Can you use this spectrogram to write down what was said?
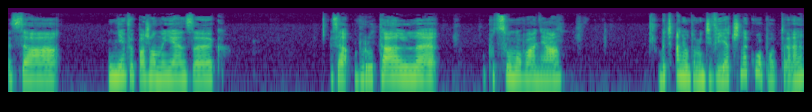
za niewyparzony język, za brutalne podsumowania. Być Anią to mieć wieczne kłopoty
